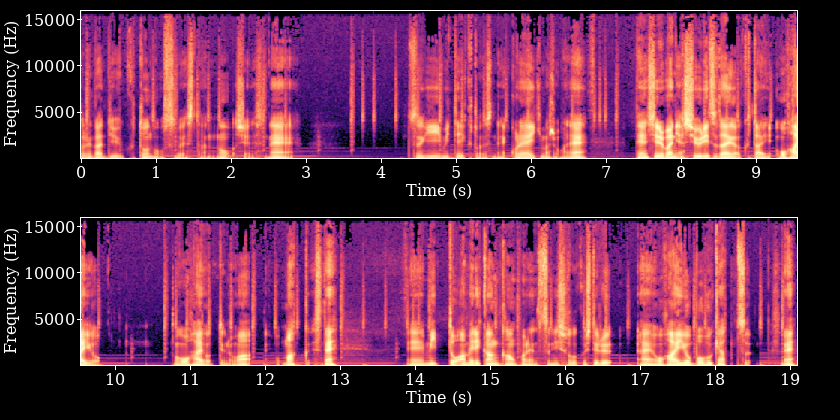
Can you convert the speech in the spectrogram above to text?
それがデュークとノースウェスタンの試合ですね。次見ていくとですね、これ行きましょうかね。ペンシルバニア州立大学対オハイオ。オハイオっていうのは MAC ですね。えー、ミッドアメリカンカンファレンスに所属している、えー、オハイオボブキャッツですね。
